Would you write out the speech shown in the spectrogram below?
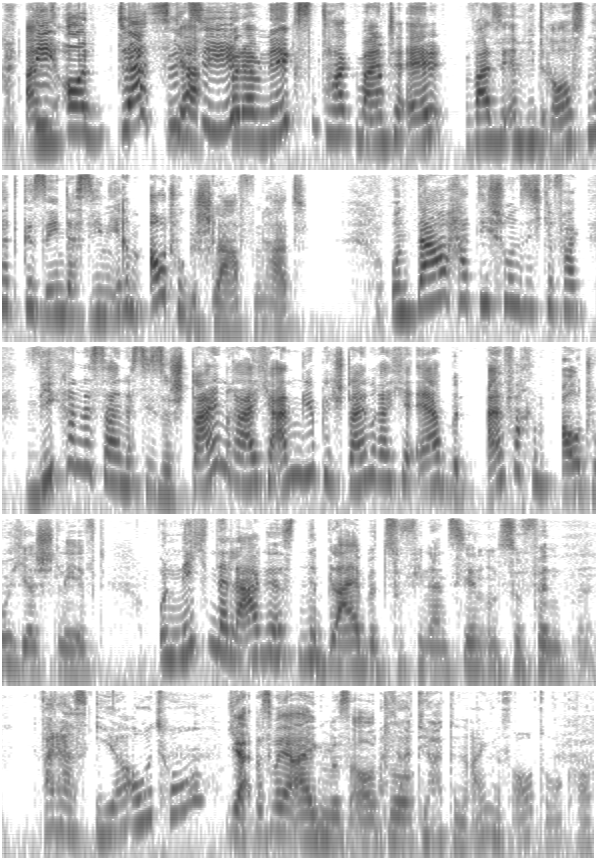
Die An- ja, Audacity! und am nächsten Tag meinte Elle, war sie irgendwie draußen, hat gesehen, dass sie in ihrem Auto geschlafen hat. Und da hat die schon sich gefragt, wie kann es sein, dass diese steinreiche, angeblich steinreiche Erbin einfach im Auto hier schläft und nicht in der Lage ist, eine Bleibe zu finanzieren und zu finden. War das ihr Auto? Ja, das war ihr eigenes Auto. Also, die hatte ein eigenes Auto. Krass.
